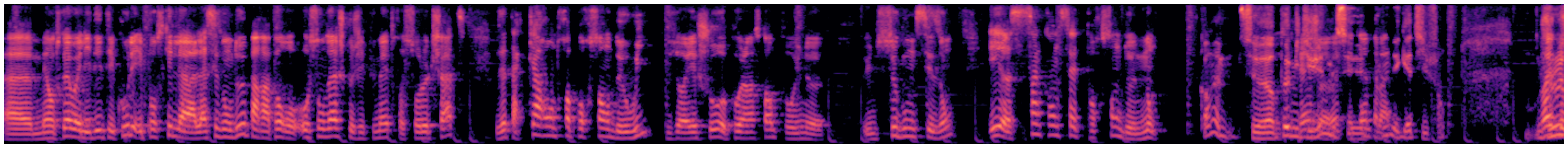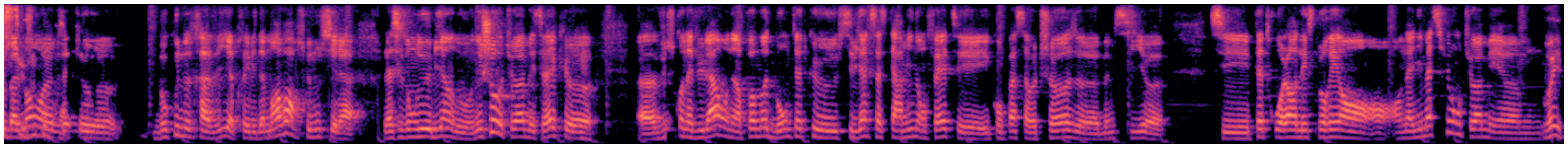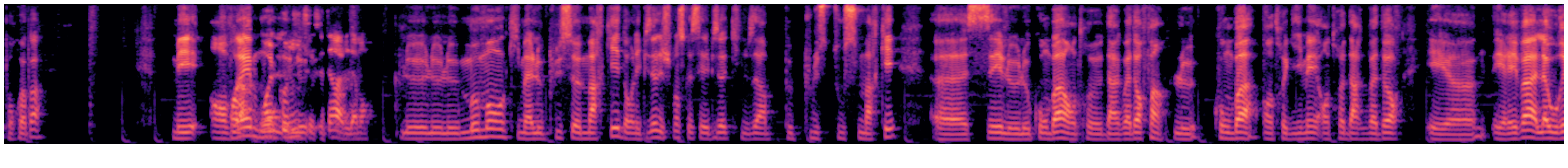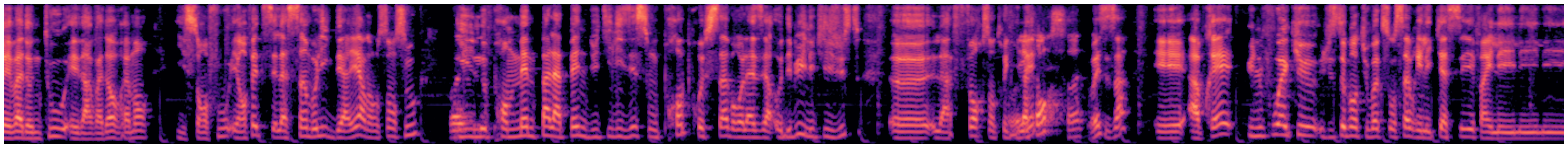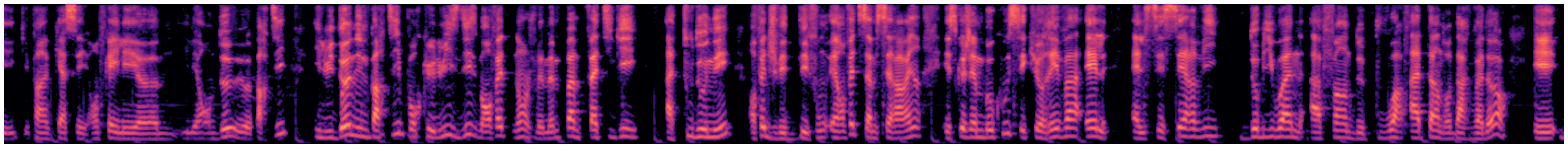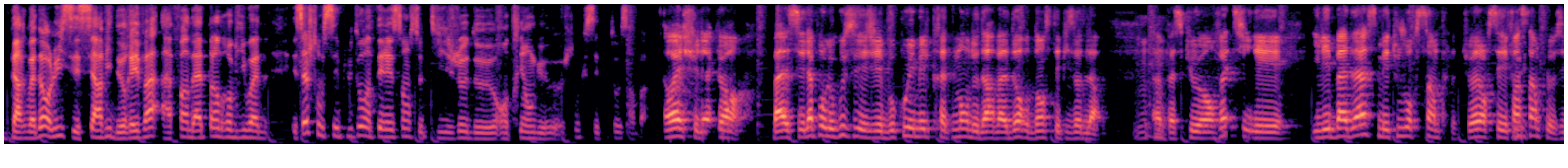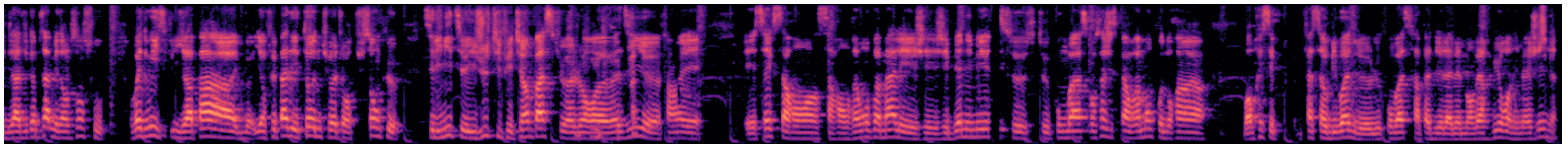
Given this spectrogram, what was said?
Euh, mais en tout cas, ouais, l'idée était cool. Et pour ce qui est de la, saison 2, par rapport au, sondage que j'ai pu mettre sur le chat, vous êtes à 43% de oui, vous auriez chaud pour l'instant pour une, une seconde saison, et 57% euh, de non. Quand même, c'est un peu mitigé, mais c'est négatif. Hein. Ouais, globalement, vous êtes beaucoup de notre avis. Après, évidemment, à voir, parce que nous, si la, la saison 2 est bien, nous, on est chaud, tu vois. Mais c'est vrai que, euh, vu ce qu'on a vu là, on est un peu en mode, bon, peut-être que c'est bien que ça se termine, en fait, et, qu'on passe à autre chose, euh, même si euh, c'est peut-être, ou alors d'explorer en, en, animation, tu vois. Mais, oui, pourquoi pas. Mais en vrai, moi. comics, etc., évidemment le, moment qui m'a le plus euh, marqué dans l'épisode, et je pense que c'est l'épisode qui nous a un peu plus tous marqué, euh, c'est le, combat entre Dark Vador, enfin le combat entre guillemets entre Dark Vador et, euh, et Reva, là où Reva donne tout et Dark Vador vraiment il s'en fout. Et en fait, c'est la symbolique derrière dans le sens où il ne prend même pas la peine d'utiliser son propre sabre laser. Au début, il utilise juste euh, la force, entre guillemets. La force, ouais. ouais c'est ça. Et après, une fois que, justement, tu vois que son sabre, il est cassé, enfin, il est, il enfin, cassé, en tout cas, il est, euh, il est en deux euh, parties, il lui donne une partie pour que lui se dise, bah, en fait, non, je vais même pas me fatiguer à tout donner. En fait, je vais défendre. Et en fait, ça me sert à rien. Et ce que j'aime beaucoup, c'est que Reva, elle, elle s'est servie d'Obi-Wan afin de pouvoir atteindre Dark Vador. Et Dark Vador, lui, s'est servi de Reva afin d'atteindre Obi-Wan. Et ça, je trouve que c'est plutôt intéressant, ce petit jeu de, en triangle. Je trouve que c'est plutôt sympa. Ouais, je suis d'accord. Bah, c'est là, pour le coup, j'ai beaucoup aimé le traitement de Dark Vador dans cet épisode-là. Mhm. Euh, parce qu'en en fait, il est, il est badass, mais toujours simple. Tu vois, alors c'est, enfin simple, c'est bien dit comme ça, mais dans le sens où, en fait, oui, il va pas, il en fait pas des tonnes, tu vois, genre tu sens que c'est limite, il juste, il fait tiens passe, tu vois, genre euh, vas-y, euh, enfin. Et c'est vrai que ça rend, ça rend vraiment pas mal et j'ai bien aimé ce, combat. C'est pour ça j'espère vraiment qu'on aura un... Bon, après, face à Obi-Wan, le, combat sera pas de la même envergure, on imagine.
